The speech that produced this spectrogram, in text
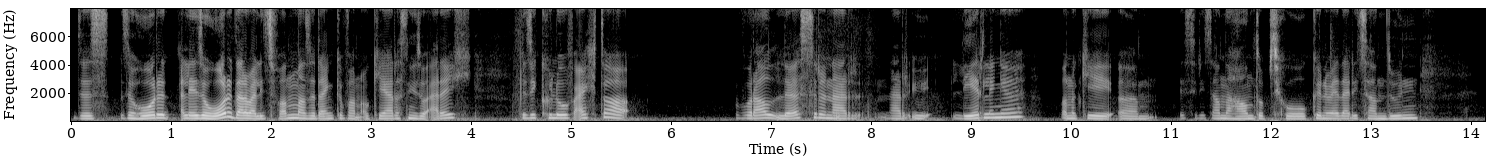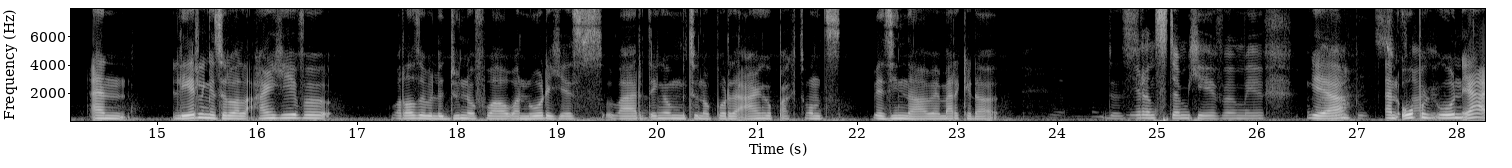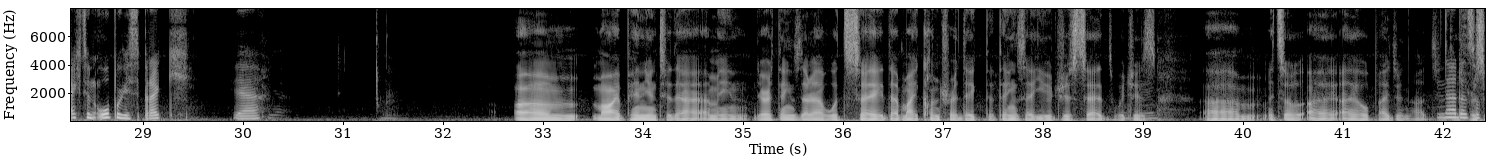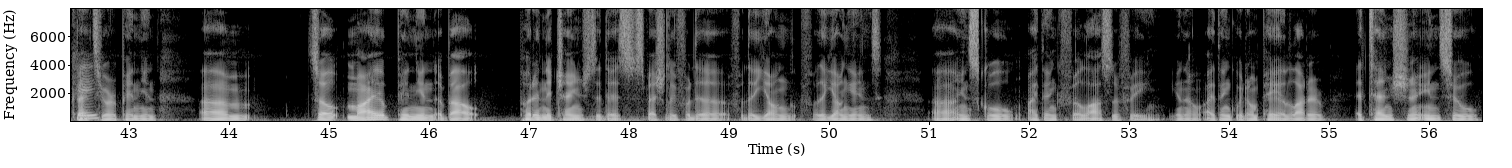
Dus ze horen, allez, ze horen daar wel iets van, maar ze denken van oké, ja, dat is niet zo erg. Dus ik geloof echt dat vooral luisteren naar, naar uw leerlingen. Van oké, okay, um, is er iets aan de hand op school? Kunnen wij daar iets aan doen? En leerlingen zullen wel aangeven wat ze willen doen of wat, wat nodig is. Waar dingen moeten op worden aangepakt. Want wij zien dat, wij merken dat. Dus. Meer een stem geven, meer. Ja, en open gewoon, ja, echt een open gesprek. Ja. Um, my opinion to that, I mean, there are things that I would say that might contradict the things that you just said, which is, um, it's. A, I I hope I do not no, disrespect okay. your opinion. Um, so my opinion about putting the change to this, especially for the for the young for the youngins uh, in school, I think philosophy. You know, I think we don't pay a lot of attention into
